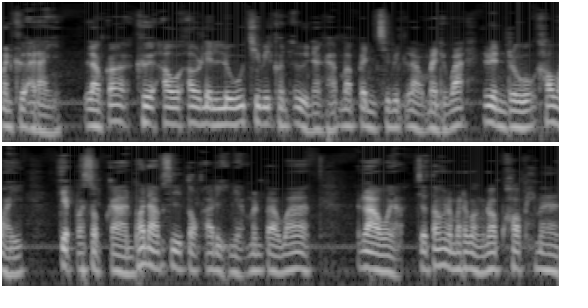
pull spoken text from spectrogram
มันคืออะไร เราก็คือเอาเอาเรียนรู้ชีวิตคนอื่นนะครับ มาเป็นชีวิตเราหมายถึงว่าเรียนรู้เข้าไว้เก็บประสบการณ์เพราะดาวสีตกอริเนี่ยมันแปลว่า เราอะจะต้องระมัดระวังรอบคอบให้มาก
